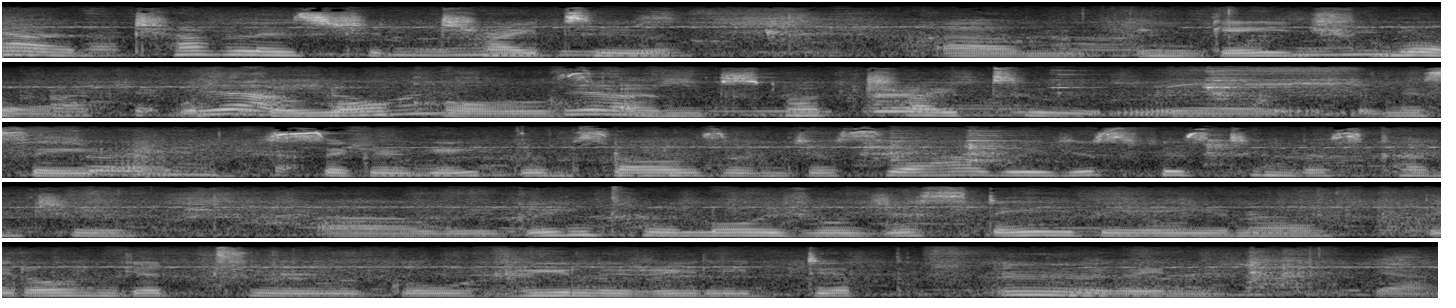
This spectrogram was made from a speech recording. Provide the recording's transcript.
yeah, travelers should try to um, engage more with Yeah. the locals Yeah. and not try to uh, let me say um, segregate themselves and just say, ah, we're just visiting this country. Uh, we're going to a lodge. We'll just stay there. You know, they don't get to go really, really deep within. Yeah.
